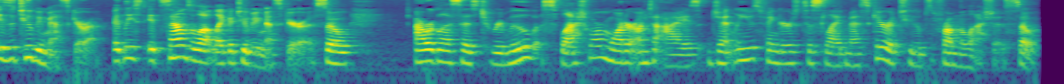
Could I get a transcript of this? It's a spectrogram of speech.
is a tubing mascara. At least it sounds a lot like a tubing mascara. So Hourglass says to remove splash warm water onto eyes, gently use fingers to slide mascara tubes from the lashes. So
